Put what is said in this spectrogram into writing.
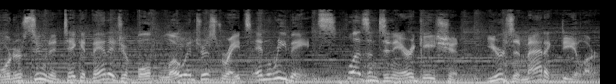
Order soon and take advantage of both low interest rates and rebates. Pleasanton Irrigation, your Zimmatic dealer.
